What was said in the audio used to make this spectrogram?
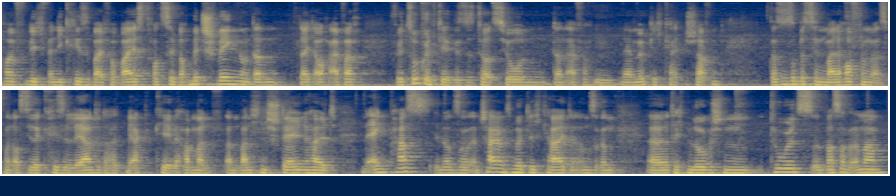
hoffentlich, wenn die Krise bald vorbei ist, trotzdem noch mitschwingen und dann vielleicht auch einfach für zukünftige Situationen dann einfach mhm. mehr Möglichkeiten schaffen. Das ist so ein bisschen meine Hoffnung, als man aus dieser Krise lernt und halt merkt, okay, wir haben an, an manchen Stellen halt einen Engpass in unseren Entscheidungsmöglichkeiten, in unseren äh, technologischen Tools und was auch immer,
